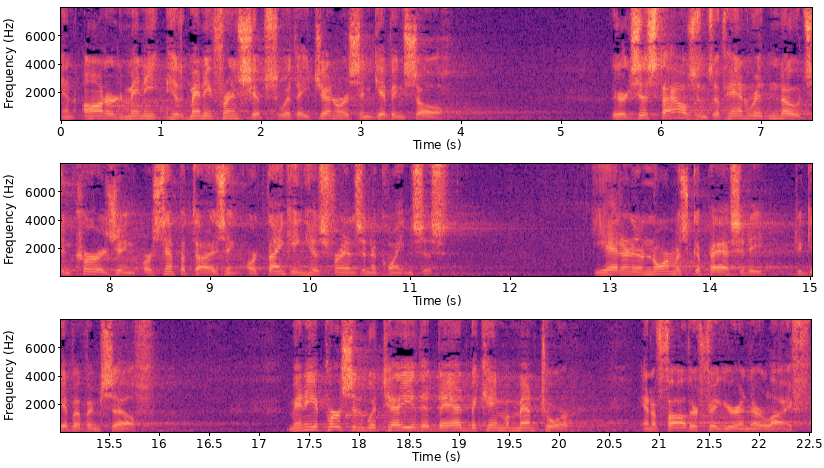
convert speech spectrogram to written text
and honored many, his many friendships with a generous and giving soul. There exist thousands of handwritten notes encouraging or sympathizing or thanking his friends and acquaintances. He had an enormous capacity to give of himself. Many a person would tell you that dad became a mentor and a father figure in their life.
